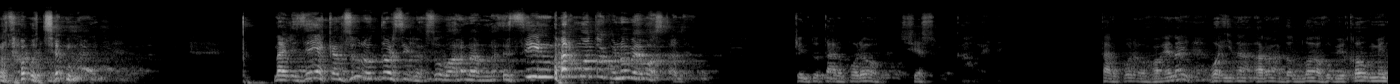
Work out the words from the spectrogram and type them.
কথা বুঝছেন না? নাইলে যে একখান সুরত ধরছিল সুবাহ চিনবার মতো কোনো ব্যবস্থা নেই। কিন্তু তারপরেও শেষ রক্ষা হয় নাই। তারপরেও হয় নাই, ওয়া ইদা আরাদাল্লাহু বিকাউমিন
